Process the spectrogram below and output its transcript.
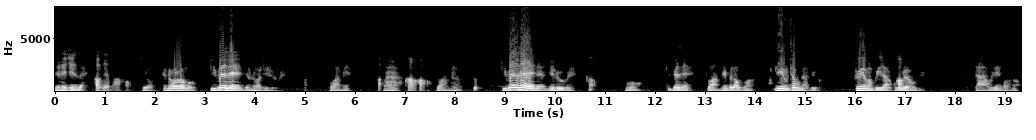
နည်းနည်းချင်းဆိုင်ဟုတ်ကဲ့ပါဟုတ်ဆိုတော့ကျွန်တော်တို့ကမို့ဒီဘက်လှည့်ရင်ကျွန်တော်ကဒီလိုပဲသွားမယ်ဟာဟုတ်ဟုတ်သွားမယ်လို့ဒီဘက်လှည့်ရင်လည်းဒီလိုပဲဟုတ်ဟိုဒီဘက်လှည့်သွားမင်းဘယ်တော့သွားအပြင်ကိုထုတ်တာပြီအတွင်းမှာပေးတာကိုယ်တော့ဘူးဒါဟိုတင်းပေါ့နော်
